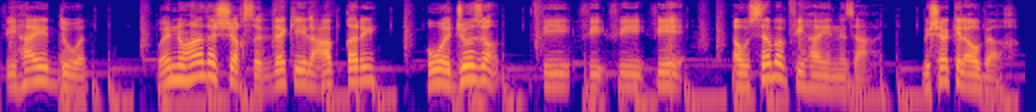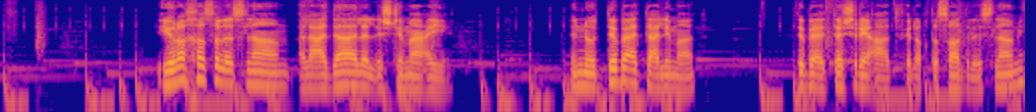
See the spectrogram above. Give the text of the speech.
في هاي الدول وإنه هذا الشخص الذكي العبقري هو جزء في في في في أو سبب في هاي النزاعات بشكل أو بآخر. يلخص الإسلام العدالة الاجتماعية إنه اتبع التعليمات اتبع التشريعات في الاقتصاد الإسلامي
